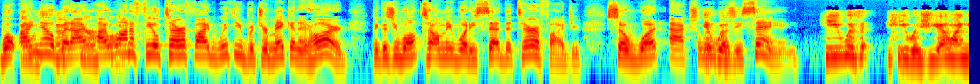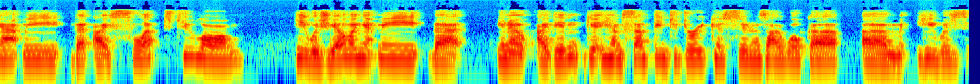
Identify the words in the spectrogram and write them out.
Well, I, was know, so but I, I want to feel terrified with you, but you're making it hard because you won't tell me what he said that terrified you. So, what actually was, was- he saying? he was he was yelling at me that I slept too long. He was yelling at me that you know I didn't get him something to drink as soon as I woke up. Um, he was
